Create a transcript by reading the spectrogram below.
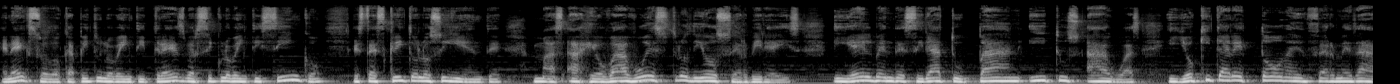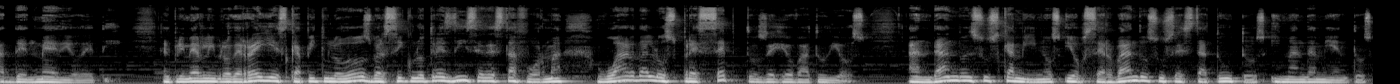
En Éxodo capítulo 23, versículo 25 está escrito lo siguiente, Mas a Jehová vuestro Dios serviréis, y él bendecirá tu pan y tus aguas, y yo quitaré toda enfermedad de en medio de ti. El primer libro de Reyes, capítulo 2, versículo 3 dice de esta forma, guarda los preceptos de Jehová tu Dios, andando en sus caminos y observando sus estatutos y mandamientos,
